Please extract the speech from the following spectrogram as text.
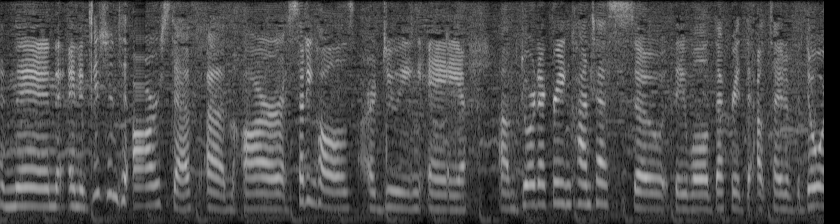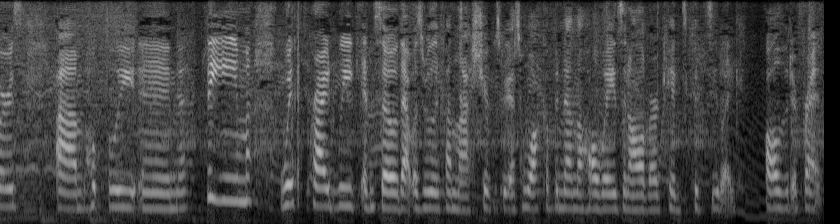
And then, in addition to our stuff, um, our study halls are doing a um, door decorating contest. So they will decorate the outside of the doors, um, hopefully in theme with Pride Week. And so that was really fun last year because we got to walk up and down the hallways, and all of our kids could see like all the different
